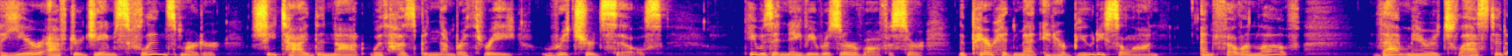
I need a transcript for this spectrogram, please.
A year after James Flynn's murder, she tied the knot with husband number three, Richard Sills. He was a Navy Reserve officer. The pair had met in her beauty salon and fell in love. That marriage lasted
